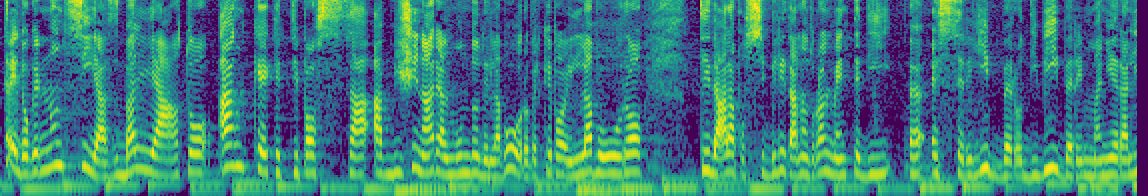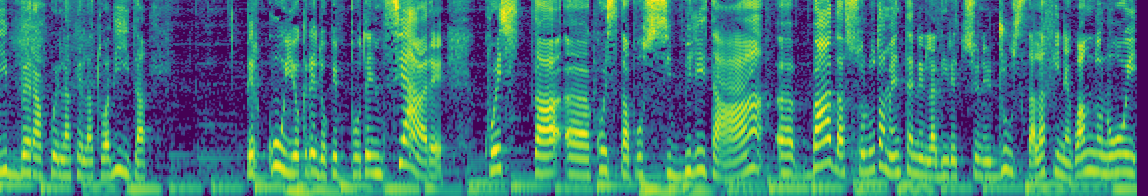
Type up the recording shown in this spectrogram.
credo che non sia sbagliato anche che ti possa avvicinare al mondo del lavoro, perché poi il lavoro ti dà la possibilità naturalmente di eh, essere libero, di vivere in maniera libera quella che è la tua vita per cui io credo che potenziare questa, uh, questa possibilità uh, vada assolutamente nella direzione giusta. Alla fine quando noi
